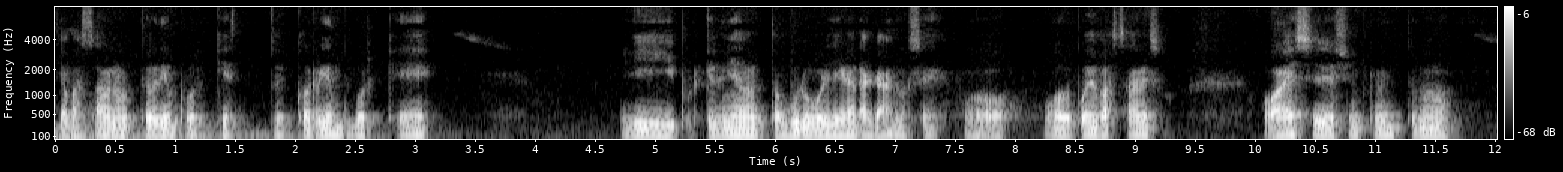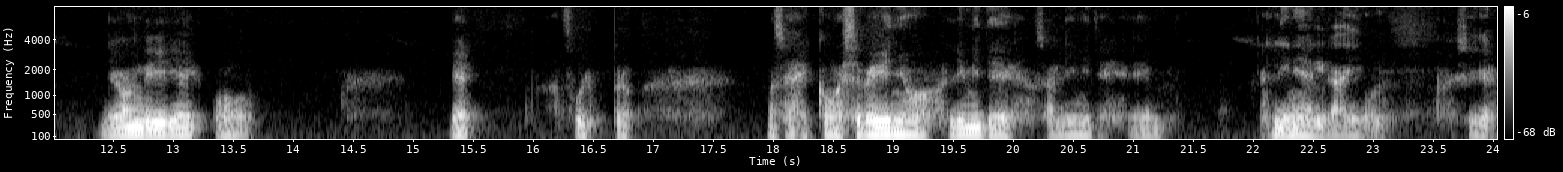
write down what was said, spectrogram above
¿qué ha pasado en el último tiempo? ¿Por qué estoy corriendo? ¿Por qué? ¿Y por qué tenía tanto apuro por llegar acá? No sé, o, puede pasar eso. O a veces simplemente uno llega donde quería y es bien, a full, pero sé, es como ese pequeño límite, o sea, límite, eh, línea delgada ahí, bueno. así que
